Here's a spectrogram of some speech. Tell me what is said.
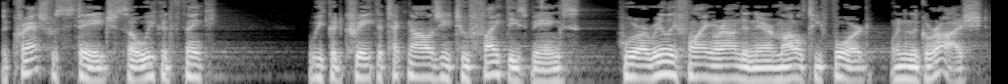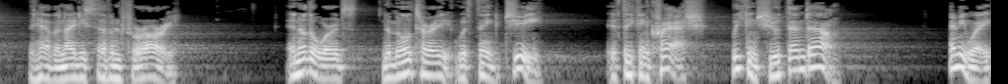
The crash was staged so we could think we could create the technology to fight these beings who are really flying around in their Model T Ford when in the garage they have a 97 Ferrari. In other words, the military would think, gee, if they can crash, we can shoot them down. Anyway,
